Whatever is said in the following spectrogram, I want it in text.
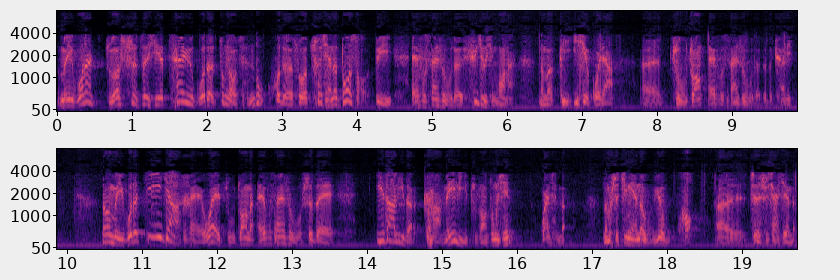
美国呢，主要是这些参与国的重要程度，或者说出钱的多少，对 F 三十五的需求情况呢，那么给一些国家呃组装 F 三十五的这个权利。那么美国的第一架海外组装的 F 三十五是在意大利的卡梅里组装中心完成的，那么是今年的五月五号呃正式下线的。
